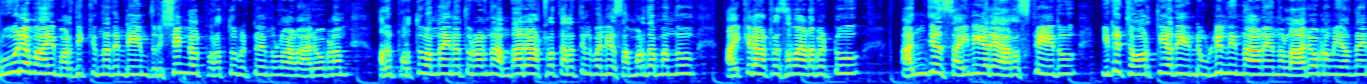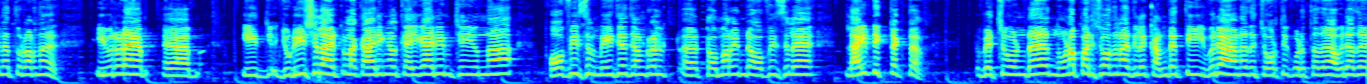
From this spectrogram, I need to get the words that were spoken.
ക്രൂരമായി മർദ്ദിക്കുന്നതിന്റെയും ദൃശ്യങ്ങൾ പുറത്തുവിട്ടു എന്നുള്ളതാണ് ആരോപണം. അത് പുറത്തു വന്നതിനെ തുടർന്ന് അന്താരാഷ്ട്ര തലത്തിൽ വലിയ സമ്മർദ്ദം വന്നു. ഐക്യരാഷ്ട്രസഭ ഇടപെട്ടു. അഞ്ച് സൈനികരെ അറസ്റ്റ് ചെയ്തു. ഇത് ചോർത്തിയത് ഇതിന്റെ ഉള്ളിൽ നിന്നാണ് എന്നുള്ള ആരോപണം ഉയർന്നതിനെ തുടർന്ന് ഇവരുടെ ഈ ജുഡീഷ്യലായിട്ടുള്ള കാര്യങ്ങൾ കൈകാര്യം ചെയ്യുന്ന ഓഫീസിൽ മേജർ ജനറൽ ടൊമറിന്റെ ഓഫീസിലെ ലൈറ്റ് ഡിറ്റക്ടർ വെച്ചുകൊണ്ട് നുണപരിശോധന ഇതിൽ കണ്ടെത്തി ഇവരാണ് ഇത് ചോർത്തി കൊടുത്തത്. അവരത്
